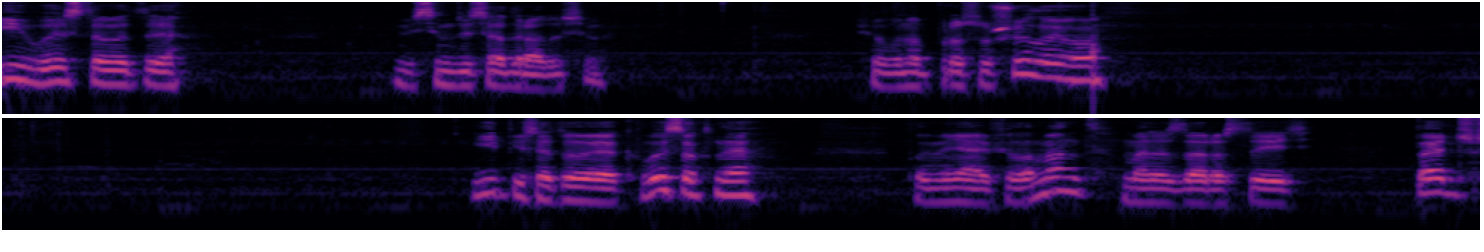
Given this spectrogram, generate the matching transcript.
І виставити 80 градусів, щоб воно просушило його. І після того, як висохне, поміняю філамент. У мене зараз стоїть педж.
